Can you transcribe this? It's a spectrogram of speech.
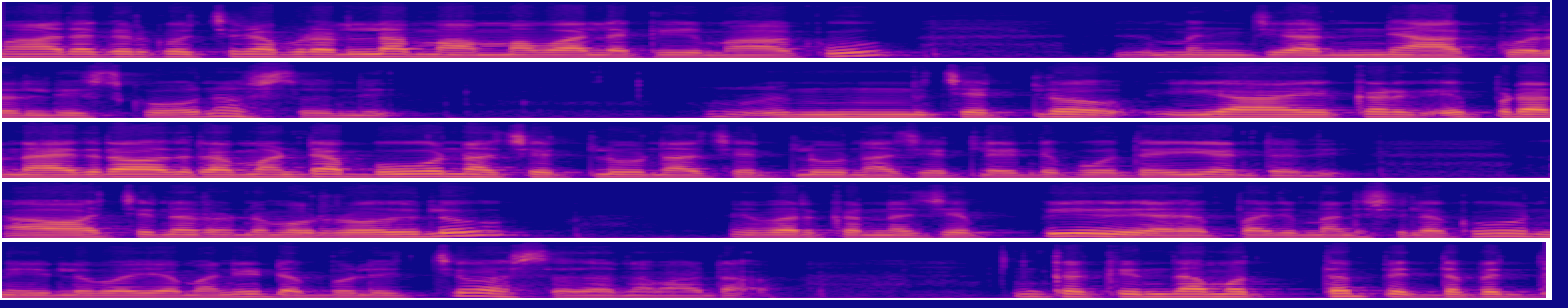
మా దగ్గరకు వచ్చినప్పుడల్లా మా అమ్మ వాళ్ళకి మాకు మంచిగా అన్ని ఆకుకూరలు తీసుకొని వస్తుంది. చెట్లు ఇక ఎక్కడ ఎప్పుడన్నా హైదరాబాద్ రమ్మంటే అబ్బో నా చెట్లు నా చెట్లు నా చెట్లు ఎండిపోతాయి అంటది. వచ్చిన రెండు మూడు రోజులు ఎవరికన్నా చెప్పి పది మనుషులకు నీళ్ళు పోయమని డబ్బులు ఇచ్చి వస్తుంది అన్నమాట ఇంకా కింద మొత్తం పెద్ద పెద్ద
